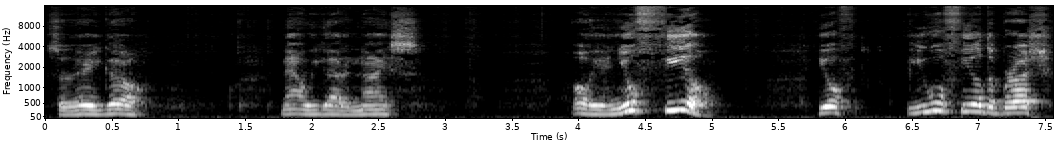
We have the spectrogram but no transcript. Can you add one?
So there you go. Now we got a nice, oh yeah, and you'll feel, you'll, you will feel the brush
